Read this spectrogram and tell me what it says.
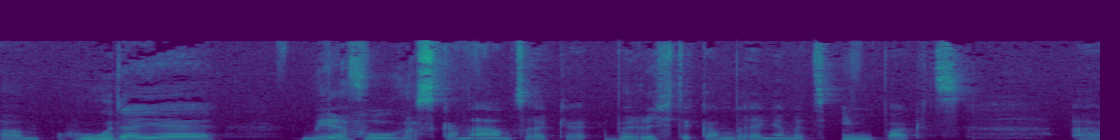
um, hoe dat jij meer volgers kan aantrekken, berichten kan brengen met impact, uh,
